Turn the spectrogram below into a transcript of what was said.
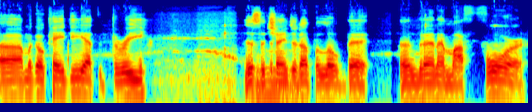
uh, I'm gonna go KD at the three, just to change it up a little bit. And then at my four,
